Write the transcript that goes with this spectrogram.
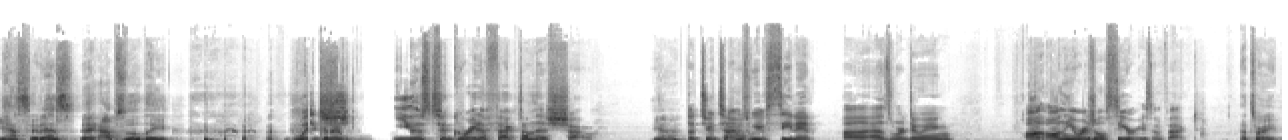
Yes, it is. Eh, Absolutely. which Could it- used to great effect on this show. Yeah. The two times we've seen it, uh, as we're doing on on the original series, in fact. That's right.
